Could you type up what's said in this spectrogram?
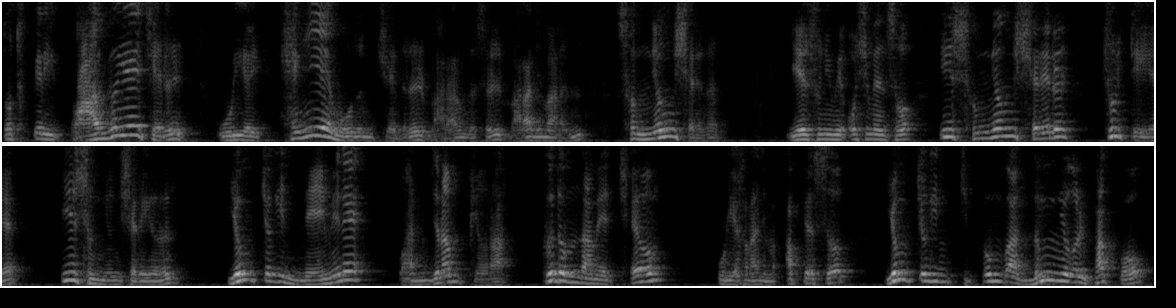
또 특별히 과거의 죄를 우리의 행위의 모든 죄들을 말하는 것을 말하지만은 성령 세례는 예수님이 오시면서 이 성령 세례를 줄 때에 이 성령 세례는 영적인 내면의 완전한 변화, 거듭남의 체험, 우리 하나님 앞에서 영적인 기쁨과 능력을 받고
